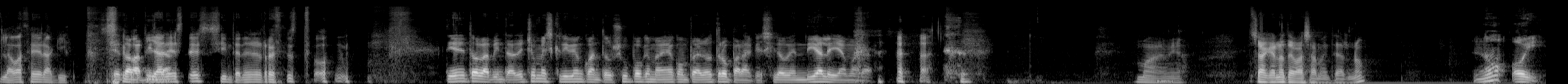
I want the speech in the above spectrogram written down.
la va a hacer aquí. Se va a pillar este sin tener el Red Stone. Tiene toda la pinta. De hecho, me escribió en cuanto supo que me había comprado el otro para que si lo vendía le llamara. Madre mía. O sea que no te vas a meter, ¿no? No hoy.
